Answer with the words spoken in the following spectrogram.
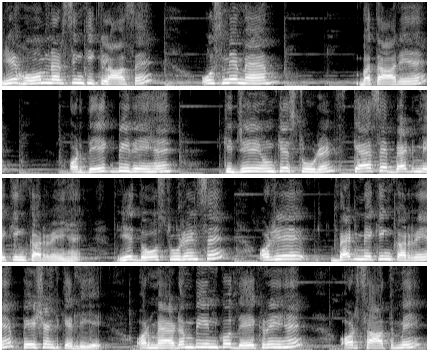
ये होम नर्सिंग की क्लास है। उसमें मैम बता रहे हैं और देख भी रहे हैं कि जे उनके स्टूडेंट्स कैसे बेड मेकिंग कर रहे हैं। ये दो स्टूडेंट्स हैं और ये बेड मेकिंग कर रहे हैं पेशेंट के लिए। और मैडम भी इनको देख रहे हैं और साथ में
